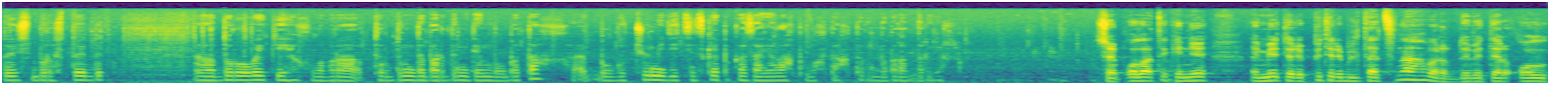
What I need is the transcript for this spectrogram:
то есть бурустойдук, доровай кейхе холобра турдум да бардым ден болбатах, булгучу медицинское показаниялах булақтақ турында баралдаргар. Сөп олаты кені әме төреппет реабилитацияна бар, дөбетер ол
